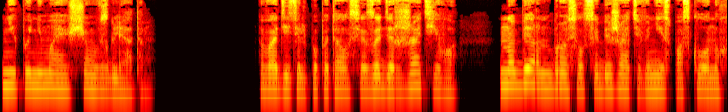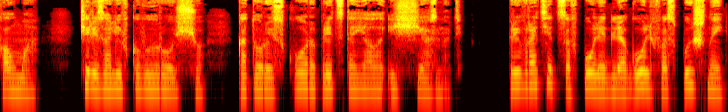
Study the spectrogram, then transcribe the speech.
непонимающим взглядом. Водитель попытался задержать его, но Берн бросился бежать вниз по склону холма, через оливковую рощу, которой скоро предстояло исчезнуть, превратиться в поле для гольфа с пышной,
